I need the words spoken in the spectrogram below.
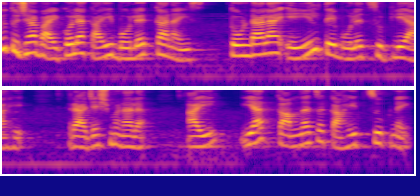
तू तुझ्या बायकोला काही बोलत का नाहीस? तोंडाला येईल ते बोलत सुटली आहे. राजेश म्हणाला आई यात कामनाचं काहीच चूक नाही.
